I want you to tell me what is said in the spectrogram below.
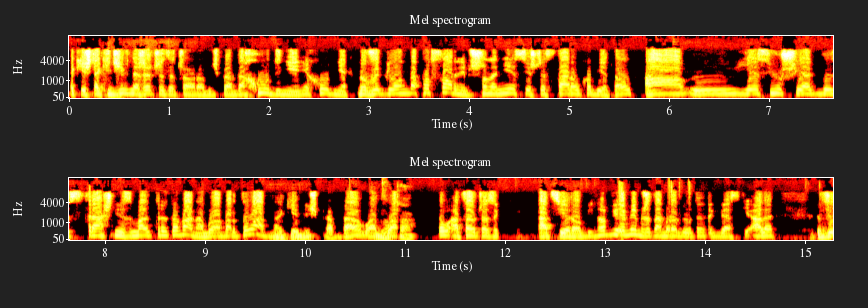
jakieś takie dziwne rzeczy zaczęła robić, prawda? Chudnie, nie chudnie. No wygląda potwornie, przecież ona nie jest jeszcze starą kobietą, a y, jest już jakby strasznie zmaltretowana. Była bardzo ładna -hmm. kiedyś, prawda? Ładna, no tak a cały czas aplikacje robi. No ja wiem, że tam robią te gwiazdki, ale wy,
